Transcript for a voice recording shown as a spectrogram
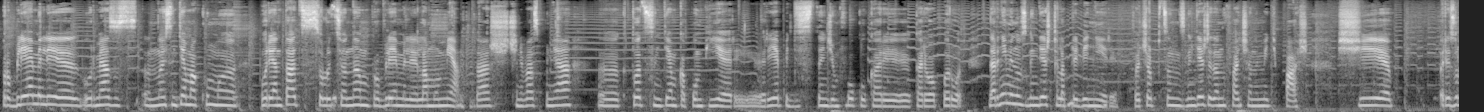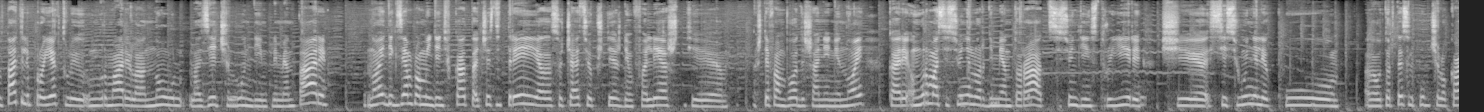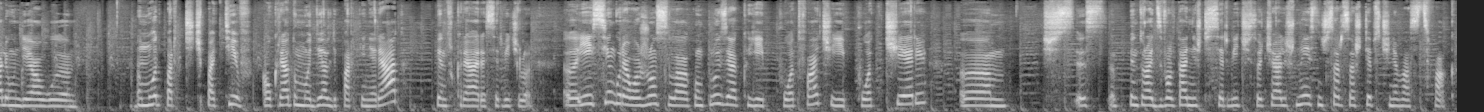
problemele urmează, noi suntem acum orientați să soluționăm problemele la moment, da? Și cineva spunea că toți suntem ca pompieri, repede să stângem focul care, care a apărut. Dar nimeni nu se gândește la prevenire, sau cel puțin se gândește, dar nu face anumite pași. Și rezultatele proiectului în urmare la 9, la 10 luni de implementare, noi, de exemplu, am identificat aceste trei asociații obștești din Fălești, Ștefan Vodă și Aneni Noi, care în urma sesiunilor de mentorat, sesiuni de instruire și sesiunile cu autoritățile publice locale unde au în mod participativ au creat un model de parteneriat pentru crearea serviciilor ei singuri au ajuns la concluzia că ei pot face, ei pot cere um, pentru a dezvolta niște servicii sociale și nu este necesar să aștepți cineva să-ți facă.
